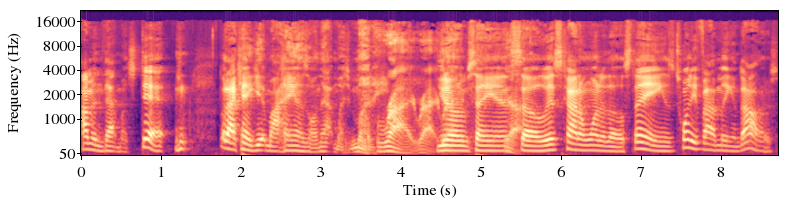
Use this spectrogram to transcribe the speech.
I'm in that much debt, but I can't get my hands on that much money. Right, right. You right. know what I'm saying? Yeah. So it's kind of one of those things. Twenty five million dollars,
